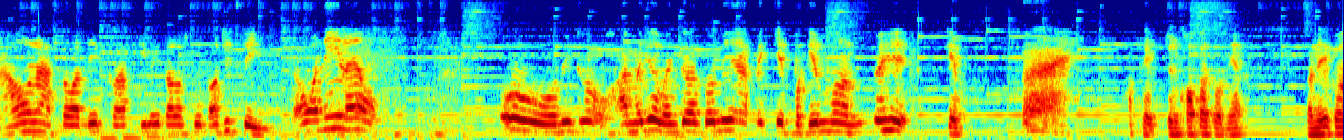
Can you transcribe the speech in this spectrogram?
เอาล่ะ สวัสดีครับทีนี้ตอนเราสู่ตอนที่สี่แล้ววันนี้แล้ว โอ้นี่ก็อ่านมาเยอะเหมือนกันตัวนี้ไปเก็บโปเกมอนเฮ้ยเก็บไอ้โอเคจนครบแล้วตัวเนี้ย ตอนนี้ก็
